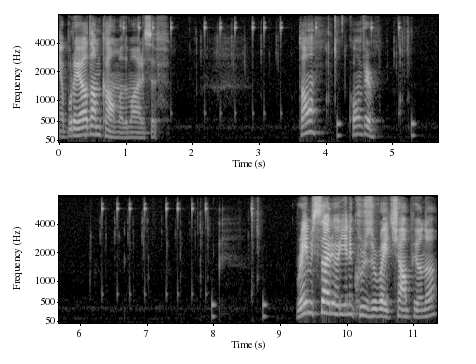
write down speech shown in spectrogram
Ya buraya adam kalmadı maalesef. Tamam. Confirm. Rey Mysterio yeni Cruiserweight şampiyonu.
